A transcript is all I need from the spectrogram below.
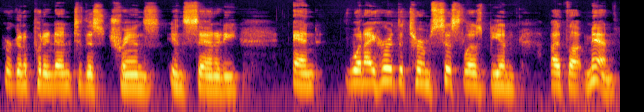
who are going to put an end to this trans insanity. And when I heard the term cis lesbian, I thought, man,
